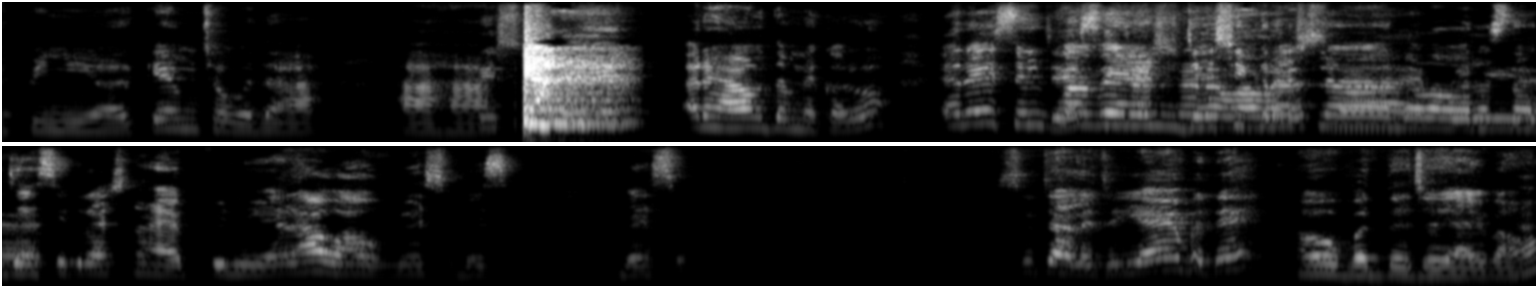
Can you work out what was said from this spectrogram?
હેપી ન્યુ યર કેમ છો બધા? હા હા. અરે હા હું તમને કરું. અરે શિલ્પાબેન જય શ્રી કૃષ્ણ નવા વર્ષના Jai Shri Krishna happy new year આવો આવો બેસો બેસો બેસો. શું ચાલે જઈ આવ્યા બધે? હો બધે જઈ આવ્યા હો.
